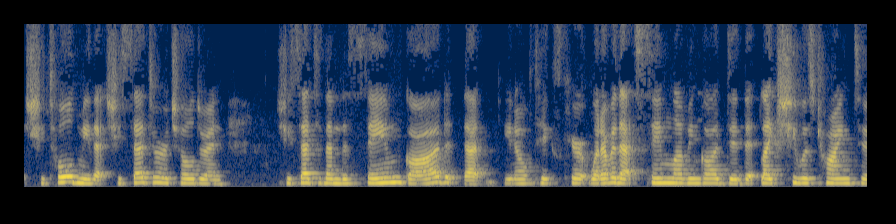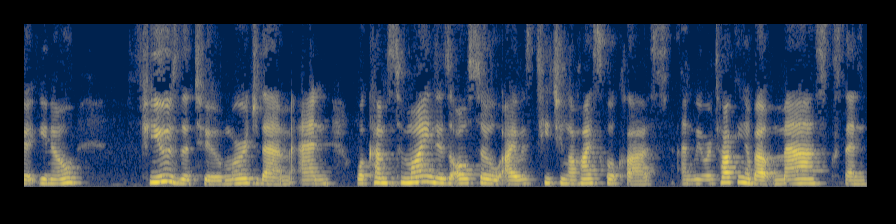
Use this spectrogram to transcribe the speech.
she told me that she said to her children, she said to them, the same God that, you know, takes care, whatever that same loving God did, that like she was trying to, you know, fuse the two, merge them. And what comes to mind is also I was teaching a high school class and we were talking about masks and,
